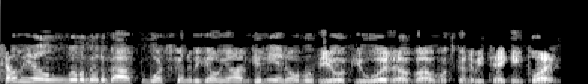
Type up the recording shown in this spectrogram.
Tell me a little bit about what's going to be going on. Give me an overview, if you would, of uh, what's going to be taking place.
